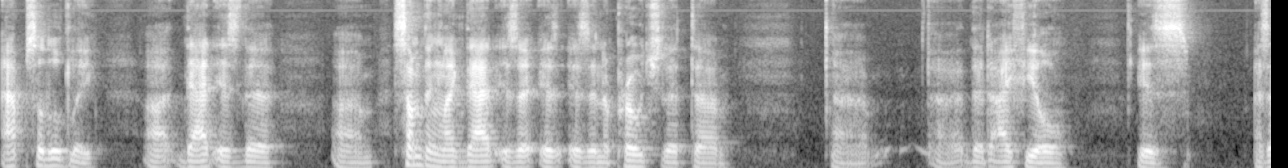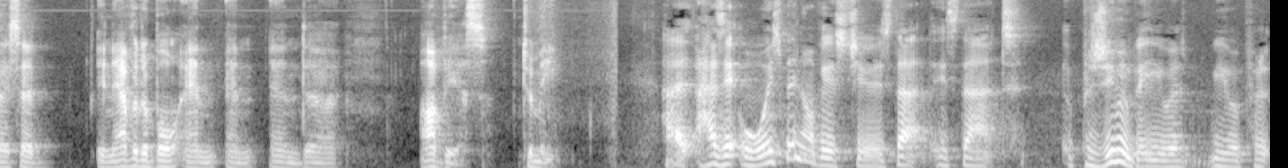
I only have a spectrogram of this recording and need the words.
absolutely, uh, that is the um, something like that is a is, is an approach that uh, uh, uh that I feel is, as I said, inevitable and and and uh, obvious to me. Has it always been obvious to you? Is that is that presumably you were you were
